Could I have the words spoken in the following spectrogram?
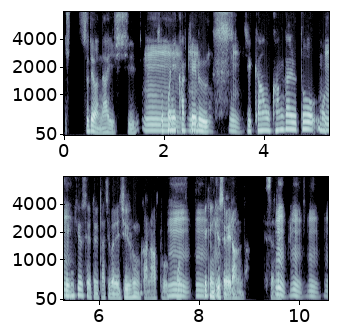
必須ではないし、そこにん、かける時間を考えると、もう研うん、究生という立場で十分かなと思って研究うん、生を選んだんですよね。うん、うん、うん、う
